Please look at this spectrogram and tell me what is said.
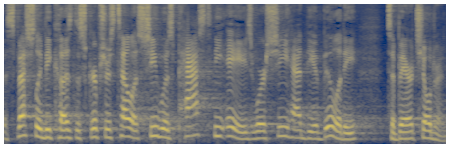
especially because the scriptures tell us she was past the age where she had the ability to bear children.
